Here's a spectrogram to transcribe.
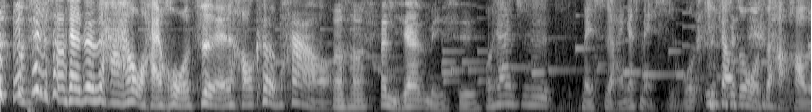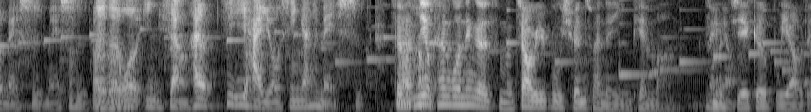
我现在想起来真的是还好我还活着哎，好可怕哦。嗯哼，那你现在没事？我现在就是没事啊，应该是没事。我印象中我是好好的，没事没事。对对，我有印象，还有记忆还犹新，应该是没事。对啊，你有看过那个什么教育部宣传的影片吗？什么杰哥不要的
